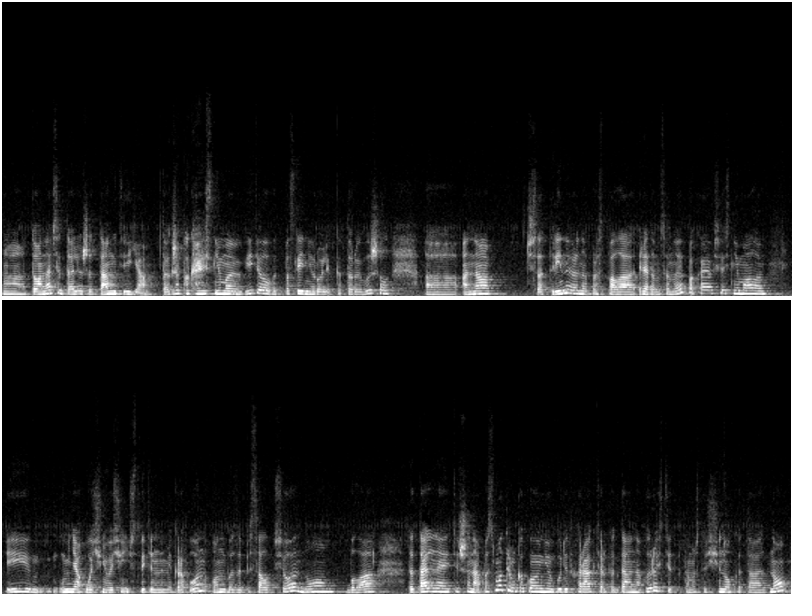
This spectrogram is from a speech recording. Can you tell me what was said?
то она всегда лежит там, где я. Также пока я снимаю видео, вот последний ролик, который вышел, а, она часа три, наверное, проспала рядом со мной, пока я все снимала. И у меня очень-очень чувствительный микрофон, он бы записал все, но была тотальная тишина. Посмотрим, какой у нее будет характер, когда она вырастет, потому что щенок это одно,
